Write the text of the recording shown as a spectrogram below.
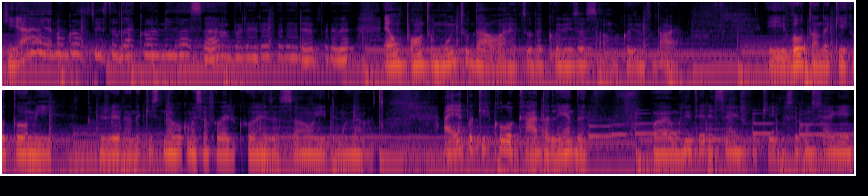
que, ah, eu não gosto de estudar colonização, barará, barará, barará. é um ponto muito da hora, a colonização, uma coisa muito da hora. E voltando aqui, que eu tô me gerando aqui, senão eu vou começar a falar de colonização e tem muito negócio. A época que é colocada a lenda é muito interessante, porque você consegue,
